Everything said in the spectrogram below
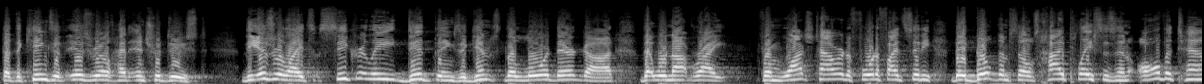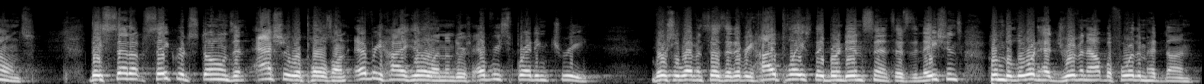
that the kings of Israel had introduced. The Israelites secretly did things against the Lord their God that were not right. From watchtower to fortified city, they built themselves high places in all the towns. They set up sacred stones and Asherah poles on every high hill and under every spreading tree. Verse 11 says that every high place they burned incense, as the nations whom the Lord had driven out before them had done.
